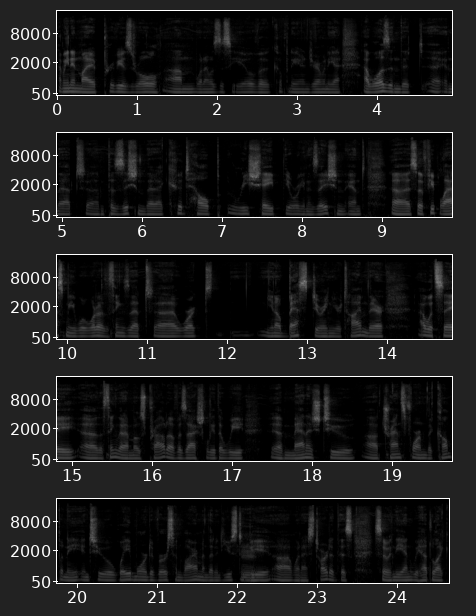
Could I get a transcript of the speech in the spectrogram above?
I mean, in my previous role, um, when I was the CEO of a company in Germany, I, I was in that uh, in that um, position that I could help reshape the organization. And uh, so, if people ask me, well, what are the things that uh, worked, you know, best during your time there? I would say uh, the thing that I'm most proud of is actually that we uh, managed to uh, transform the company into a way more diverse environment than it used to mm. be uh, when I started this. So in the end, we had like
